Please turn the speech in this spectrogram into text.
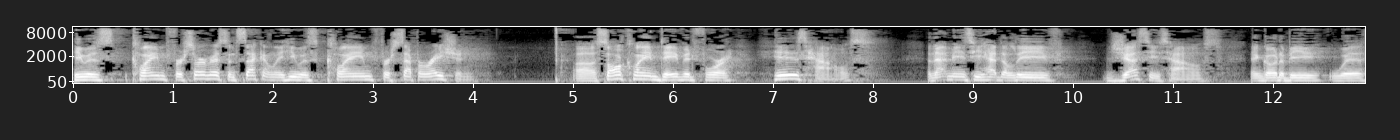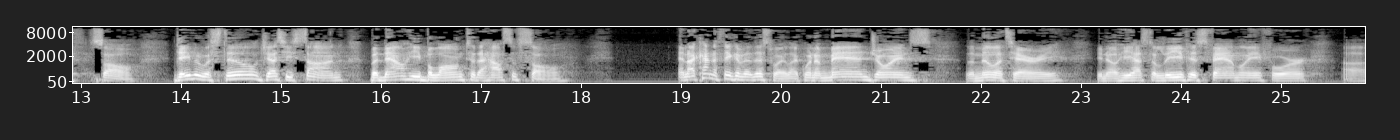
He was claimed for service, and secondly, he was claimed for separation. Uh, Saul claimed David for his house, and that means he had to leave Jesse's house and go to be with Saul. David was still Jesse's son, but now he belonged to the house of Saul. And I kind of think of it this way like when a man joins the military, you know, he has to leave his family for uh,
